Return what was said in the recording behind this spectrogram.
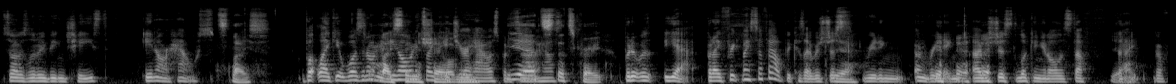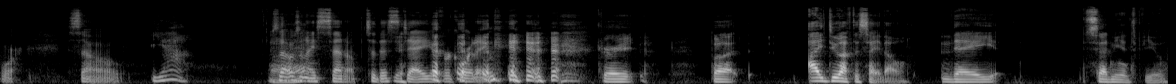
So I was literally being chased in our house. It's nice. But like it wasn't on. nice you know, it's like it's your me. house, but it's Yeah, not it's- house. that's great. But it was yeah. But I freaked myself out because I was just Yeah. reading and reading. I was just looking at all this stuff Yeah. the night before. So yeah. So that was a nice setup to this Yeah. day of recording. Great. But I do have to say though, they said in the interview,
